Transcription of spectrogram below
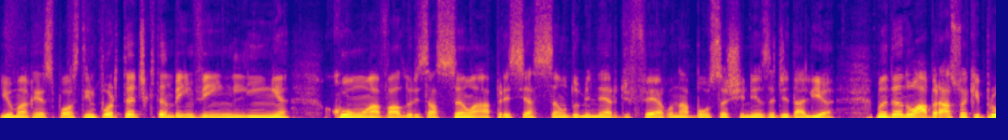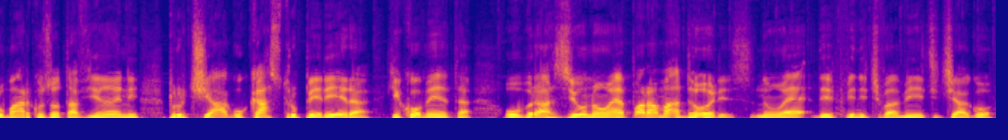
e uma resposta importante que também vem em linha com a valorização, a apreciação do minério de ferro na bolsa chinesa de Dalian. Mandando um abraço aqui para o Marcos Otaviani, para o Tiago Castro Pereira, que comenta: "O Brasil não é para amadores". Não é definitivamente, Tiago.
